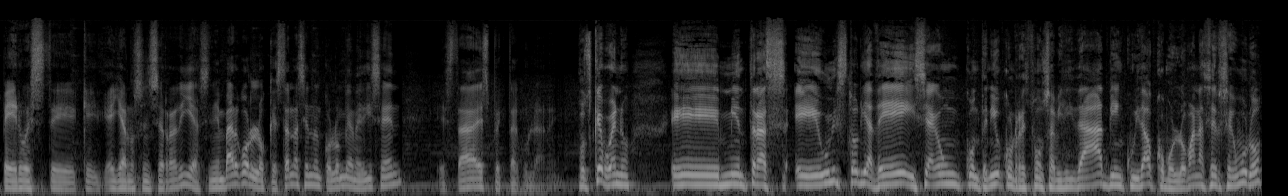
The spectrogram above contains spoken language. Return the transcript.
pero este que ella nos encerraría. Sin embargo, lo que están haciendo en Colombia, me dicen, está espectacular. ¿eh? Pues qué bueno. Eh, mientras eh, una historia de y se haga un contenido con responsabilidad, bien cuidado, como lo van a hacer seguro,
